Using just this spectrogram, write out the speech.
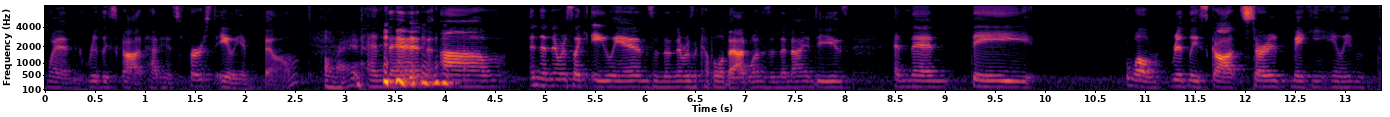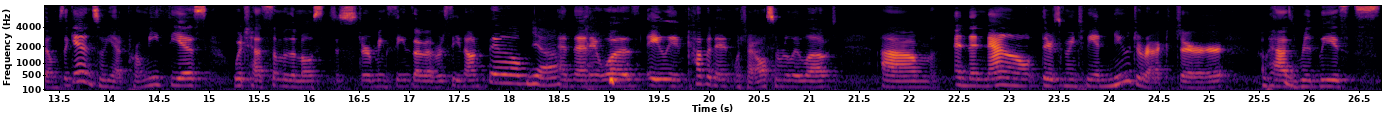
when Ridley Scott had his first Alien film, All right. and then um, and then there was like Aliens, and then there was a couple of bad ones in the '90s, and then they. Well, Ridley Scott started making alien films again, so he had Prometheus, which has some of the most disturbing scenes I've ever seen on film. Yeah. And then it was Alien Covenant, which I also really loved. Um, and then now there's going to be a new director who has Ridley's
